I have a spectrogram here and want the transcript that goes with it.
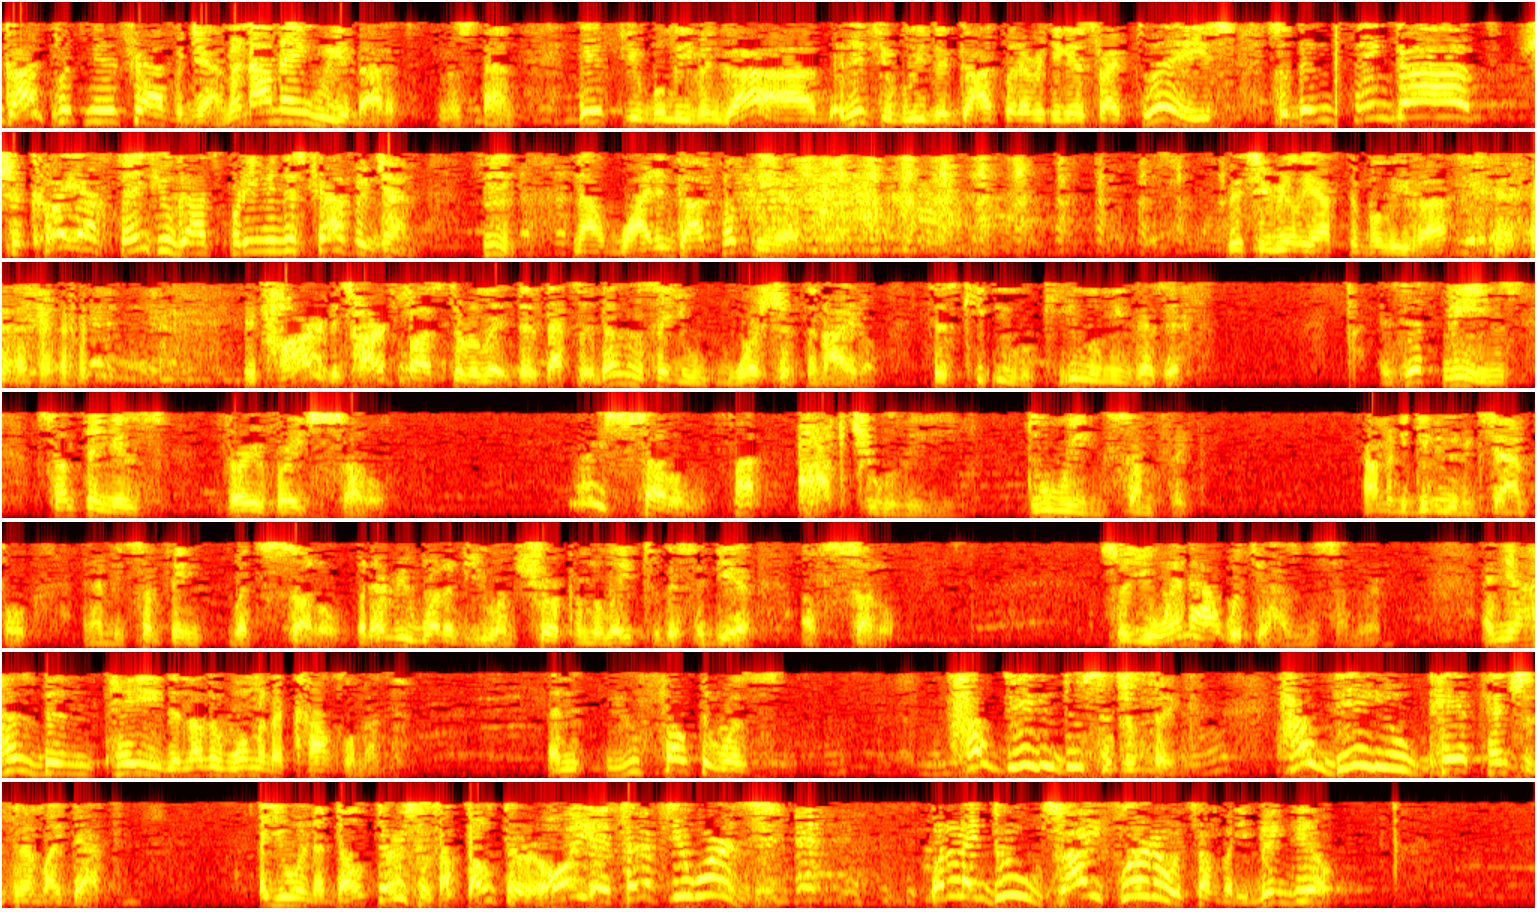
God put me in a traffic jam, and I'm angry about it. You understand? If you believe in God, and if you believe that God put everything in its right place, so then thank God. Shekoyach, thank you, God, for putting me in this traffic jam. Hmm. Now, why did God put me here? this you really have to believe, huh? it's hard. It's hard for us to relate. That's, it doesn't say you worshipped an idol. It says ki'ilu. Ki'ilu means as if. As if means something is very, very subtle. Very subtle. It's not actually doing something. I'm going to give you an example, and it's something but subtle. But every one of you, I'm sure, can relate to this idea of subtle. So you went out with your husband somewhere, and your husband paid another woman a compliment, and you felt it was, how dare you do such a thing? How dare you pay attention to them like that? Are you an adulterer? He says, adulterer. Oh, yeah, I said a few words. What did I do? So I flirted with somebody. Big deal.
